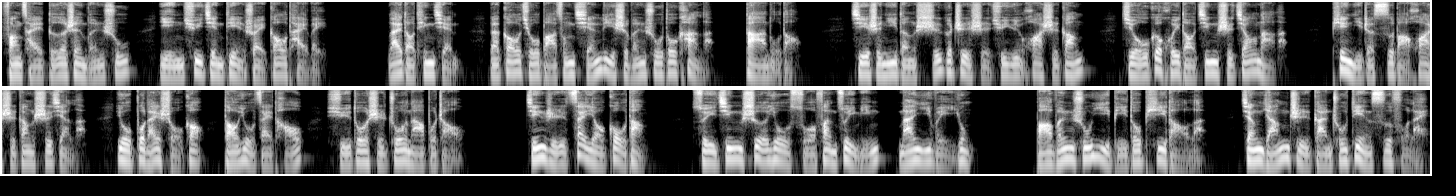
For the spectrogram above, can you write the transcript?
方才得身文书，引去见殿帅高太尉。来到厅前，那高俅把从前历史文书都看了，大怒道：“既是你等十个制使去运花石纲，九个回到京师交纳了。”骗你这四把花石纲失陷了，又不来首告，倒又在逃，许多事捉拿不着。今日再要勾当，虽经设诱所犯罪名，难以委用。把文书一笔都批倒了，将杨志赶出殿司府来。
